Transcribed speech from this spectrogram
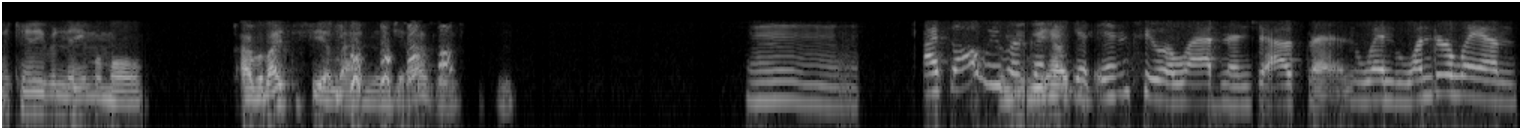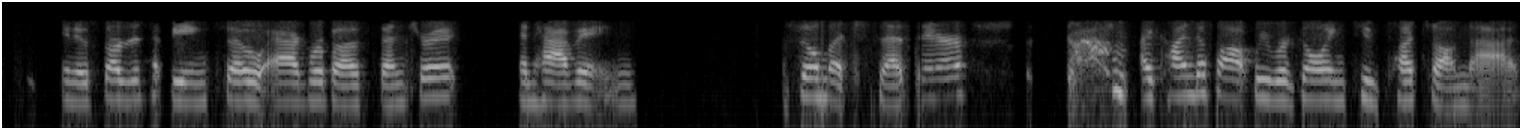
I can't even name them all. I would like to see Aladdin and Jasmine. Mm. I thought we I were we going to get into Aladdin and Jasmine when Wonderland, you know, started being so Agrabah centric and having so much set there. I kind of thought we were going to touch on that.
